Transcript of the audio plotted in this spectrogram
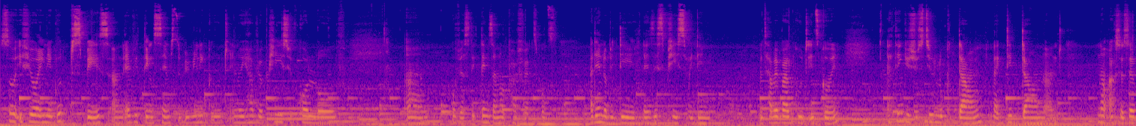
So if you're in a good space and everything seems to be really good you know you have your peace you've got love um obviously things are not perfect but at the end of the day there's this peace within with however good it's going. I think you should still look down like deep down and now ask yourself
